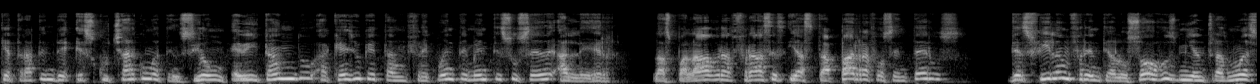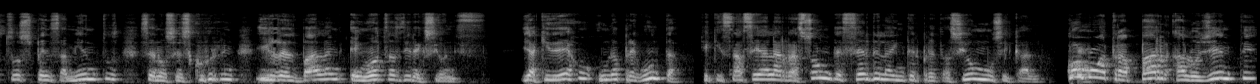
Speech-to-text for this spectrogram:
que traten de escuchar con atención, evitando aquello que tan frecuentemente sucede al leer. Las palabras, frases y hasta párrafos enteros desfilan frente a los ojos mientras nuestros pensamientos se nos escurren y resbalan en otras direcciones. Y aquí dejo una pregunta que quizás sea la razón de ser de la interpretación musical. ¿Cómo atrapar al oyente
